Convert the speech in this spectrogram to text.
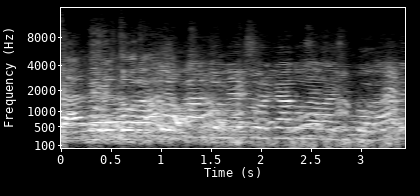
Cadeira dourada. Que Laje dourada.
